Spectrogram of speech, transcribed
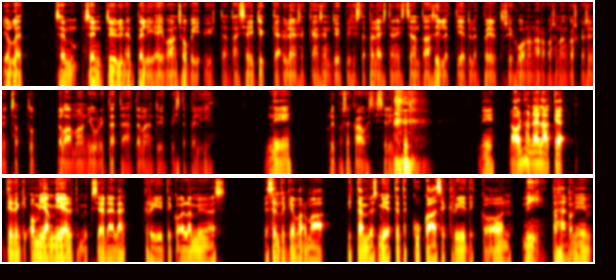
jolle sen, sen tyylinen peli ei vaan sovi yhtään, tai se ei tykkää yleensäkään sen tyyppisistä peleistä, niin se antaa sille tietylle pelille tosi huonon arvosanan, koska se nyt sattuu pelaamaan juuri tätä tämän tyyppistä peliä. Niin. Olipa sekavasti selitetty. Niin. No onhan näillä tietenkin omia mieltymyksiä näillä kriitikoilla myös. Ja sen Mm. takia varmaan pitää myös miettiä, että kuka se kriitikko on. niin, Vähän totta. niin.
